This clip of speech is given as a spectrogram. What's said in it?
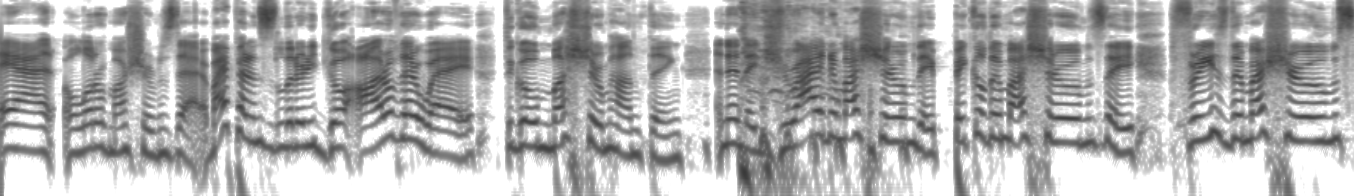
and a lot of mushrooms there. My parents literally go out of their way to go mushroom hunting. And then they dry the mushroom, they pickle the mushrooms, they freeze the mushrooms.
